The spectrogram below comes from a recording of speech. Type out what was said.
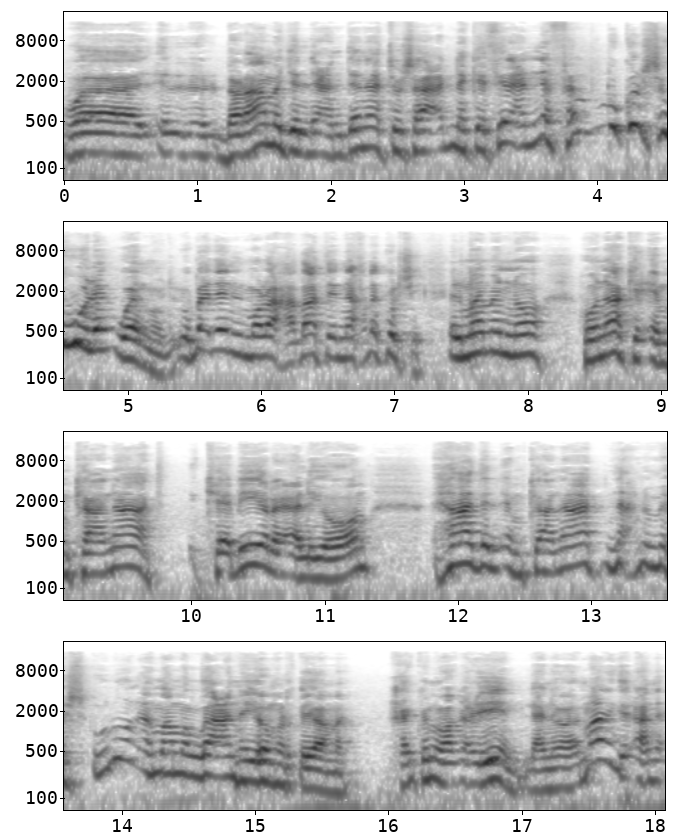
والبرامج اللي عندنا تساعدنا كثيرا أن نفهم بكل سهولة وين موجود. وبعدين الملاحظات اللي ناخذها كل شيء. المهم إنه هناك إمكانات كبيرة اليوم. هذه الإمكانات نحن مسؤولون أمام الله عنها يوم القيامة. خلينا نكون واقعيين. لأنه ما نقدر أنا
